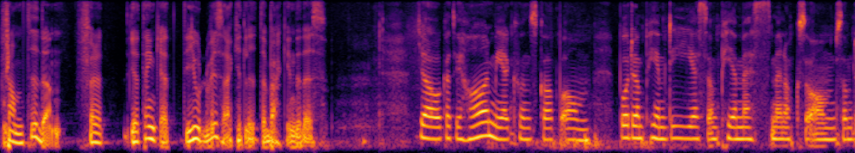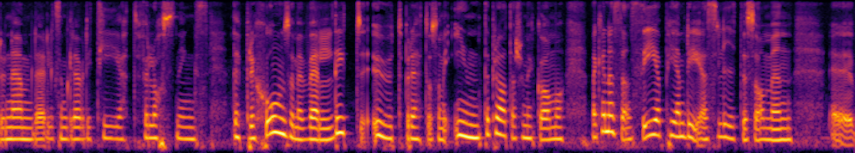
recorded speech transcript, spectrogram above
framtiden. För jag tänker att det gjorde vi säkert lite back in the days. Ja, och att vi har mer kunskap om både om PMDS, om PMS, men också om, som du nämnde, liksom graviditet, förlossningsdepression som är väldigt utbrett och som vi inte pratar så mycket om. Och man kan nästan se PMDS lite som en eh,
